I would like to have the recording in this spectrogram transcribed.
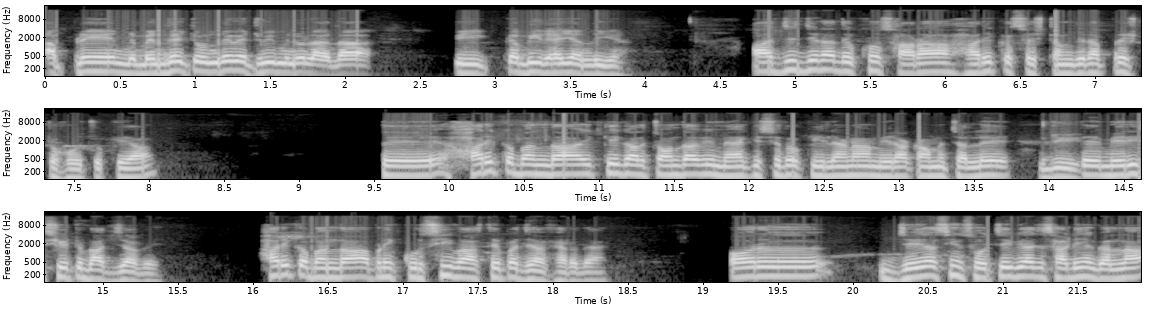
ਆਪਣੇ ਨੁਮਾਇੰਦੇ ਚੁਣਨ ਦੇ ਵਿੱਚ ਵੀ ਮੈਨੂੰ ਲੱਗਦਾ ਵੀ ਕਮੀ ਰਹਿ ਜਾਂਦੀ ਆ। ਅੱਜ ਜਿਹੜਾ ਦੇਖੋ ਸਾਰਾ ਹਰ ਇੱਕ ਸਿਸਟਮ ਜਿਹੜਾ ਭ੍ਰਿਸ਼ਟ ਹੋ ਚੁੱਕਿਆ। ਤੇ ਹਰ ਇੱਕ ਬੰਦਾ ਇੱਕ ਹੀ ਗੱਲ ਚਾਹੁੰਦਾ ਵੀ ਮੈਂ ਕਿਸੇ ਤੋਂ ਕੀ ਲੈਣਾ ਮੇਰਾ ਕੰਮ ਚੱਲੇ ਤੇ ਮੇਰੀ ਸੀਟ ਬਚ ਜਾਵੇ। ਹਰ ਇੱਕ ਬੰਦਾ ਆਪਣੀ ਕੁਰਸੀ ਵਾਸਤੇ ਭੱਜਿਆ ਫਿਰਦਾ। ਔਰ ਜੇ ਅਸੀਂ ਸੋਚੇ ਵੀ ਅੱਜ ਸਾਡੀਆਂ ਗੱਲਾਂ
